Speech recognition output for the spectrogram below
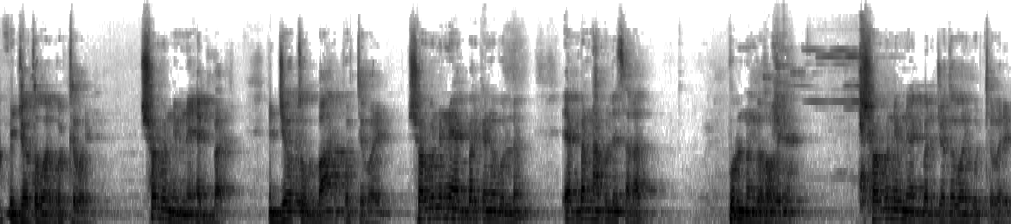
আপনি যতবার করতে পারেন, সর্বনিম্ন একবার, যতবার করতে পারেন, সর্বনিম্ন একবার কেন বললাম? একবার না বললে সালাদ পূর্ণাঙ্গ হবে না। সর্বনিম্ন একবার যতবার করতে পারেন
